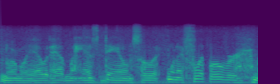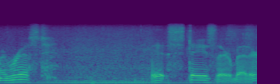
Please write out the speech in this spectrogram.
normally I would have my hands down so when I flip over my wrist it stays there better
